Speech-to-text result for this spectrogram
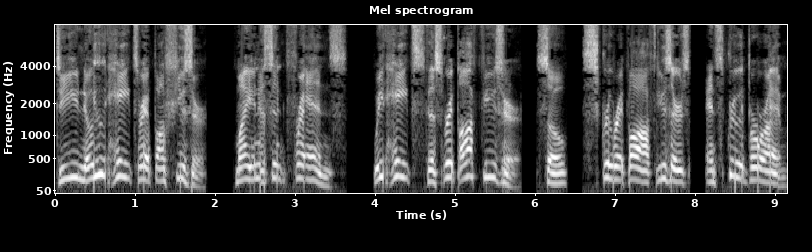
Do you know who hates rip-off fuser? My innocent friends. We hates this rip-off fuser. So, screw rip-off users, and screw Burim.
